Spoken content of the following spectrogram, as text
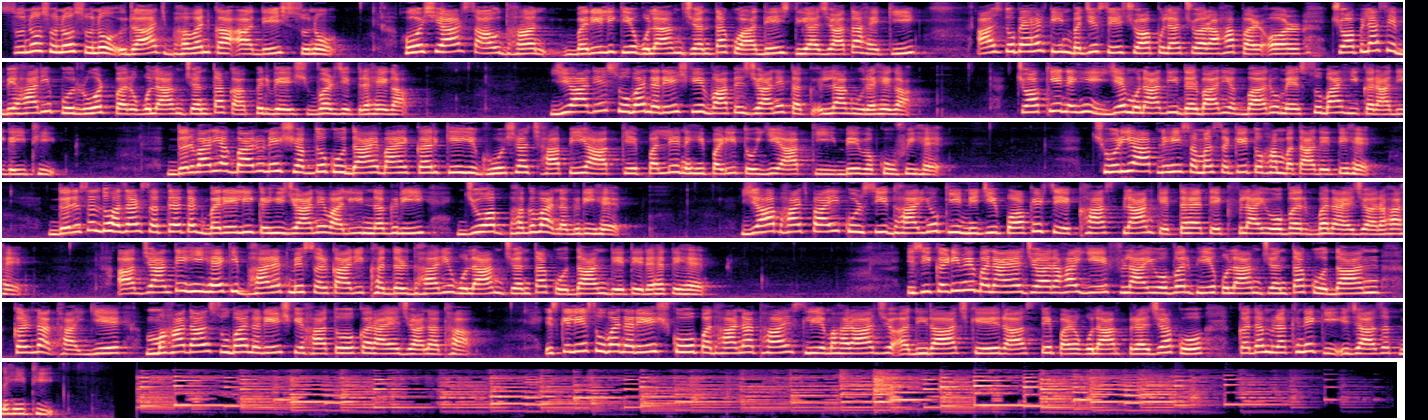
सुनो सुनो सुनो, राजभवन का आदेश सुनो। होशियार सावधान, बरेली की गुलाम जनता को आदेश दिया जाता है कि आज दोपहर तीन बजे से चौपुला चौराहा पर और चौपुला से बिहारीपुर रोड पर गुलाम जनता का प्रवेश वर्जित रहेगा। ये आदेश सुबह नरेश के वापस जाने तक लागू रहेगा। चौकी नहीं, ये मुनादी दरबारी अखबारों में सुबह ही करा दी गई थी। दरबारी अखबारों ने शब्दों को दाएँ बाएँ करके ये घोषणा छापी, आपके पल्ले नहीं पड़ी तो ये आपकी बेवकूफ़ी है। छोड़िए, आप नहीं समझ सके तो हम बता देते हैं। दरअसल 2017 तक बरेली कही जाने वाली नगरी जो अब भगवा नगरी है। यह भाजपाई कुर्सीधारियों की निजी पॉकेट से एक खास प्लान के तहत एक फ्लाईओवर बनाया जा रहा है। आप जानते ही हैं कि भारत में सरकारी खद्दरधारी गुलाम जनता को दान देते रहते हैं। इसी कड़ी में बनाया जा रहा ये फ्लाईओवर भी गुलाम जनता को दान करना था। ये महादान सूबा नरेश के हाथों कराया जाना था। इसके लिए सूबा नरेश को पधारना था। इसलिए महाराज अधिराज के रास्ते पर गुलाम प्रजा को कदम रखने की इजाज़त नहीं थी।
